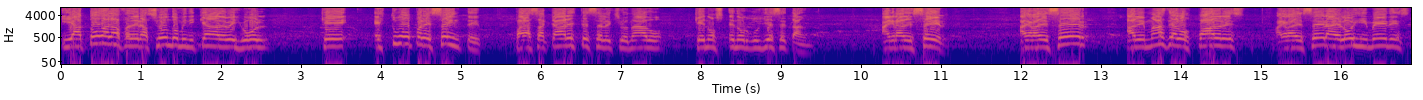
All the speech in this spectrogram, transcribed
y a toda la Federación Dominicana de Béisbol que estuvo presente para sacar este seleccionado que nos enorgullece tanto. Agradecer, agradecer además de a los padres, agradecer a Eloy Jiménez,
